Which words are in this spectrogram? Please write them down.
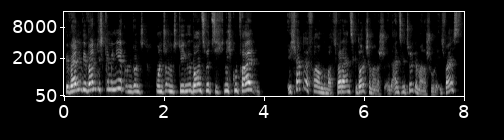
wir werden, wir werden diskriminiert und, und, und, und gegenüber uns wird sich nicht gut verhalten. Ich habe Erfahrung gemacht. Ich war der einzige Deutsche in meiner, der einzige Türke in meiner Schule. Ich weiß,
